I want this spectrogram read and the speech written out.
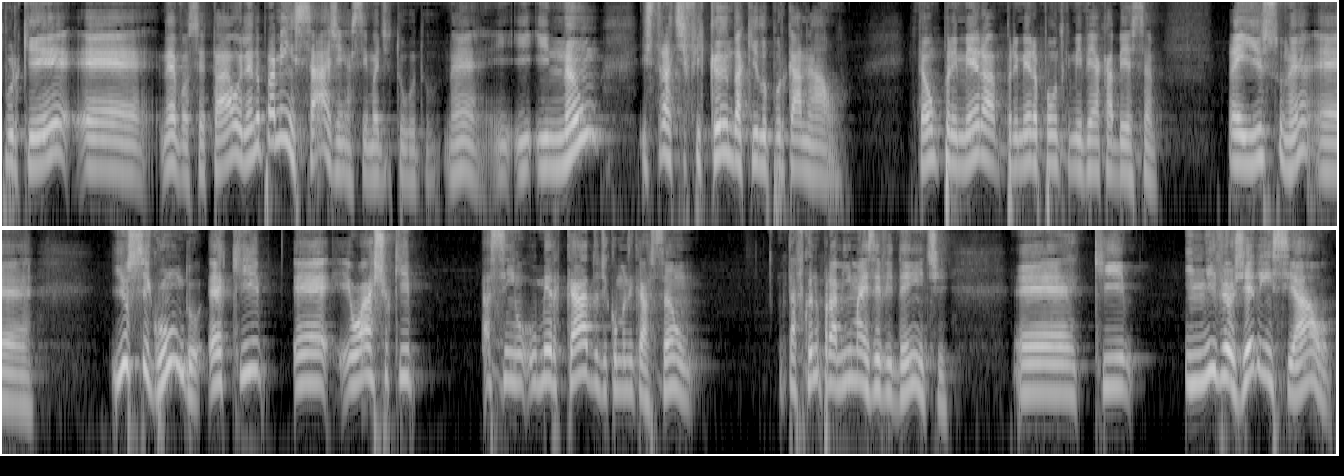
porque é, né, você está olhando para a mensagem acima de tudo, né? E, e, e, não estratificando aquilo por canal. Então, primeira, primeiro ponto que me vem à cabeça é isso, né? É, e o segundo é que é, eu acho que assim o mercado de comunicação está ficando para mim mais evidente é, que em nível gerencial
